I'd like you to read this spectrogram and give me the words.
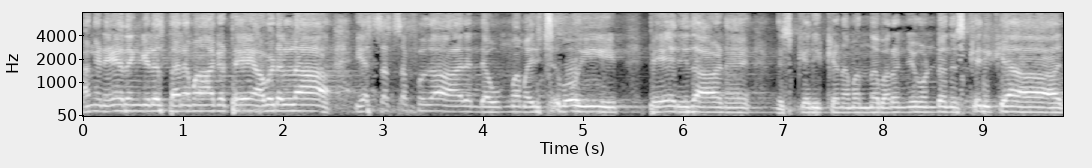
അങ്ങനെ ഏതെങ്കിലും സ്ഥലമാകട്ടെ അവിടെയുള്ള എസ് എസ് എഫുകാരന്റെ ഉമ്മ മരിച്ചുപോയി. പേരിതാണ് നിസ്കരിക്കണമെന്ന് പറഞ്ഞുകൊണ്ട് നിസ്കരിക്കാൻ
